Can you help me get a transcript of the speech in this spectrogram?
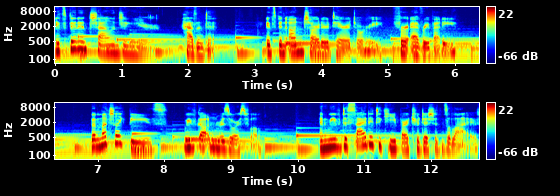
It's been a challenging year, hasn't it? It's been uncharted territory for everybody. But much like bees, we've gotten resourceful. And we've decided to keep our traditions alive.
